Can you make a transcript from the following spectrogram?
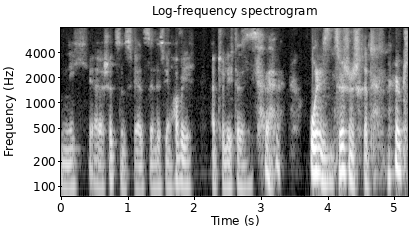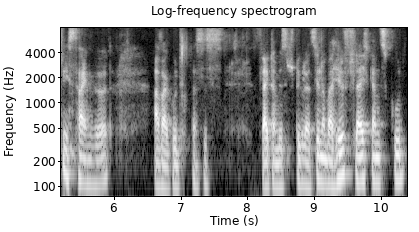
nicht äh, schützenswert sind. Deswegen hoffe ich, natürlich, dass es ohne diesen Zwischenschritt möglich sein wird. Aber gut, das ist vielleicht ein bisschen Spekulation, aber hilft vielleicht ganz gut,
